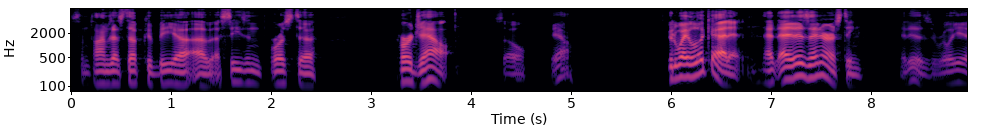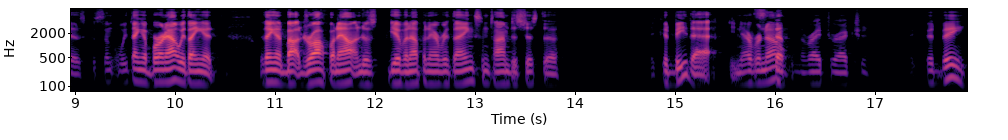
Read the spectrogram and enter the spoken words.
Sometimes that stuff could be a, a, season for us to purge out. So yeah, it's a good way to look at it. That, that is interesting. It is. It really is. Because we think of burnout, we think it, we think about dropping out and just giving up and everything. Sometimes it's just a. It could be that. You never know. Step in the right direction. It could be.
